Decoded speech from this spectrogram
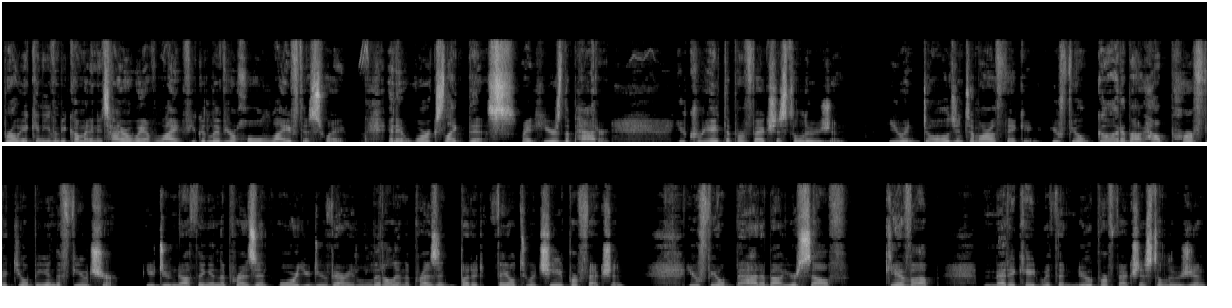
Bro, it can even become an entire way of life. You could live your whole life this way. And it works like this, right? Here's the pattern. You create the perfectionist illusion. You indulge in tomorrow thinking. You feel good about how perfect you'll be in the future. You do nothing in the present, or you do very little in the present, but it failed to achieve perfection. You feel bad about yourself, give up, medicate with the new perfectionist illusion,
